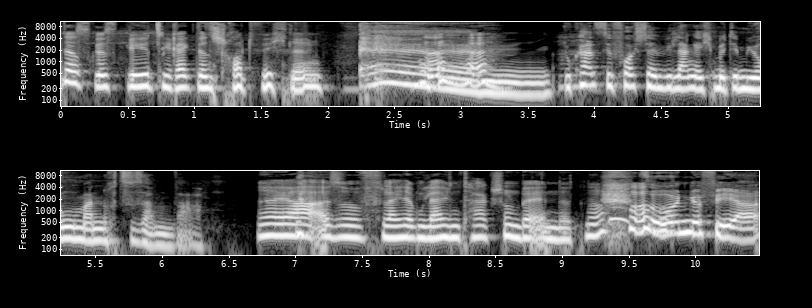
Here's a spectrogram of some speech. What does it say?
Das geht direkt ins Schrottwichteln. Ähm, du kannst dir vorstellen, wie lange ich mit dem jungen Mann noch zusammen war. Naja, also vielleicht am gleichen Tag schon beendet, ne? So ungefähr.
